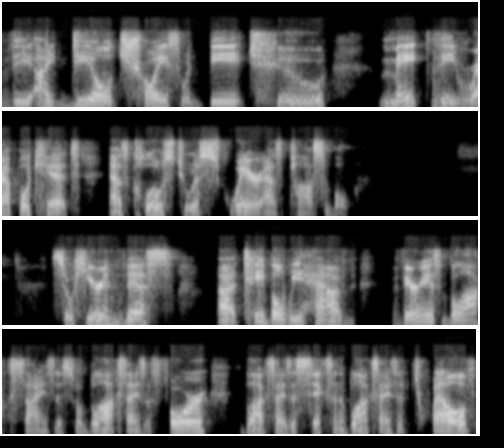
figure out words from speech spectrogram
the ideal choice would be to make the replicate as close to a square as possible. So here in this uh, table, we have various block sizes. So a block size of four, block size of six, and a block size of 12.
